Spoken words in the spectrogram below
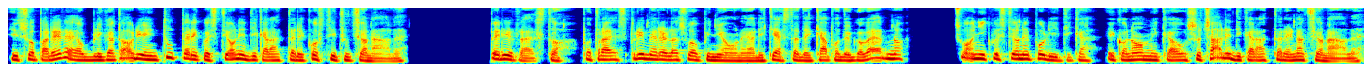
il suo parere è obbligatorio in tutte le questioni di carattere costituzionale. Per il resto, potrà esprimere la sua opinione a richiesta del capo del governo su ogni questione politica, economica o sociale di carattere nazionale.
